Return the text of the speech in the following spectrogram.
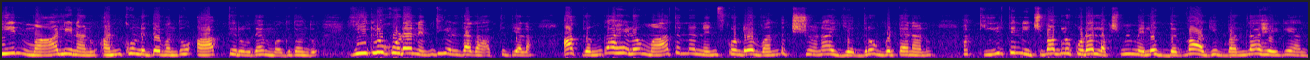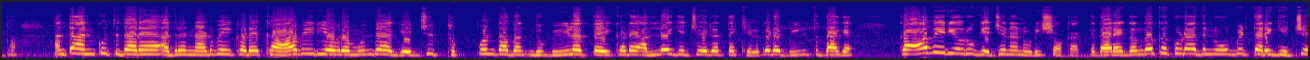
ಏನು ಮಾಡಲಿ ನಾನು? ಅನ್ಕೊಂಡಿದ್ದೆ ಒಂದು, ಆಗ್ತಿರೋದೆ ಮಗದೊಂದು. ಈಗಲೂ ಕೂಡ ನೆಮ್ಮದಿ ಇಲ್ದಾಗ ಆಗ್ತಿದ್ಯಲ್ಲ? ಆ ಗಂಗಾ ಹೇಳೋ ಮಾತನ್ನ ನೆನೆಸ್ಕೊಂಡ್ರೆ ಒಂದು ಕ್ಷಣ ಎದ್ರೋಗ್ಬಿಟ್ಟೆ ನಾನು. ಆ ಕೀರ್ತಿ ನಿಜವಾಗ್ಲೂ ಕೂಡ ಲಕ್ಷ್ಮಿ ಮೇಲೆ ದೆವ್ವ ಆಗಿ ಬಂದ್ಲಾ ಹೇಗೆ ಅಂತ. ಅಂತ ಅನ್ಕೋತಿದ್ದಾರೆ. ಅದರ ನಡುವೆ ಈ ಕಡೆ ಕಾವೇರಿ ಅವರ ಮುಂದೆ ಆ ಗೆಜ್ಜೆ ತಪ್ಪಂತ ಬಂದು ಬೀಳತ್ತೆ. ಈ ಕಡೆ ಅಲ್ಲೇ ಗೆಜ್ಜು ಇರುತ್ತೆ, ಕೆಳಗಡೆ ಬೀಳ್ತಿದ್ದಾಗೆ. ಕಾವೇರಿ ಅವರು ಗೆಜ್ಜೆನ ನೋಡಿ ಶಾಕ್ ಆಗ್ತಿದ್ದಾರೆ. ಗಂಗಕ್ಕ ಕೂಡ ಅದನ್ನ ನೋಡ್ಬಿಡ್ತಾರೆ. ಗೆಜ್ಜೆ,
